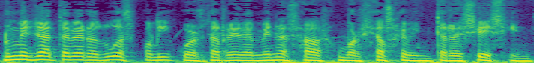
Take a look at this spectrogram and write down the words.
només he anat a veure dues pel·lícules darrerament a sales comercials que m'interessessin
